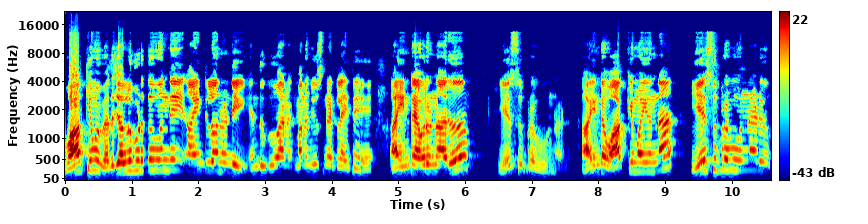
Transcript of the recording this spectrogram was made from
వాక్యము వెదజల్లుబుడుతూ ఉంది ఆ ఇంటిలో నుండి. ఎందుకు అని మనం చూసినట్లయితే ఆ ఇంట ఎవరున్నారు? యేసు ప్రభు ఉన్నాడు. ఆ ఇంట వాక్యమై ఉన్న యేసు ప్రభు ఉన్నాడు.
